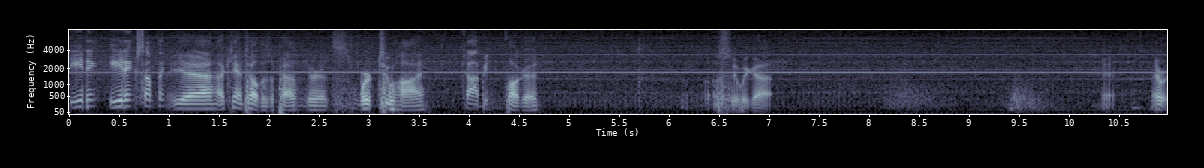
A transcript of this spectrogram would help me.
Eating, eating something. Yeah, I can't tell if there's a passenger. It's we're too high. Copy. It's all good. Let's see what we got. Yeah, there we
